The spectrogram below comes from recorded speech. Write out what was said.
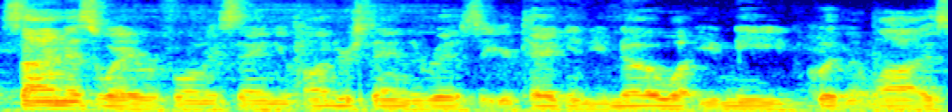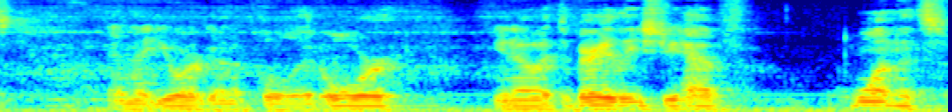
sign this waiver for me saying you understand the risks that you're taking, you know what you need equipment wise, and that you're going to pull it. Or, you know, at the very least, you have one that's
